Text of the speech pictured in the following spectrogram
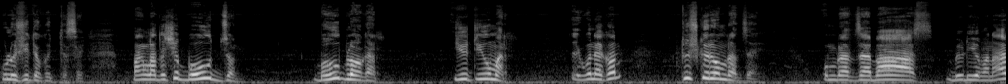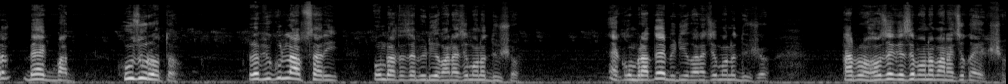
কুলুষিত করতেছে। বাংলাদেশে বহুজন বহু ব্লগার ইউটিউবার এগুলো এখন টুস করে উমরাত যায়। উমরাত যায় বাস ভিডিও বানায়। আর ব্যাগ বাদ হুজুরত রফিকুল্লা আফসারি উমরাতে যা ভিডিও বানাইছে মনে দুশো এক উমরাতে ভিডিও বানাইছে মনে দুশো তারপর হজে গেছে মনে বানাইছে কয়েকশো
